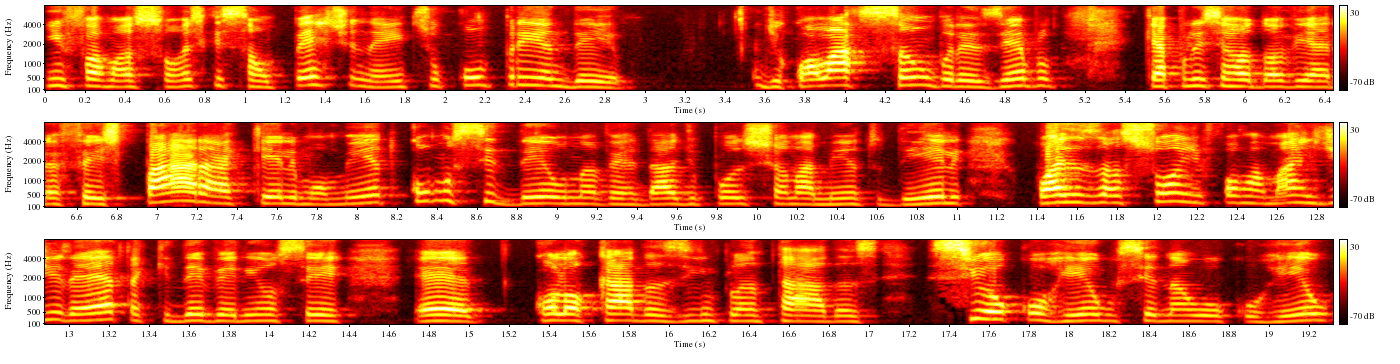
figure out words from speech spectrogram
informações que são pertinentes, o compreender de qual ação, por exemplo, que a Polícia Rodoviária fez para aquele momento, como se deu, na verdade, o posicionamento dele, quais as ações de forma mais direta que deveriam ser é, colocadas e implantadas, se ocorreu, se não ocorreu,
